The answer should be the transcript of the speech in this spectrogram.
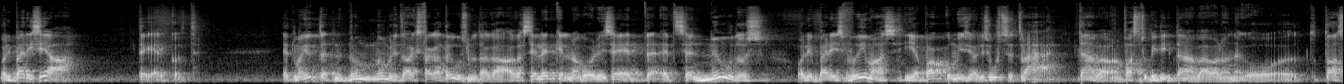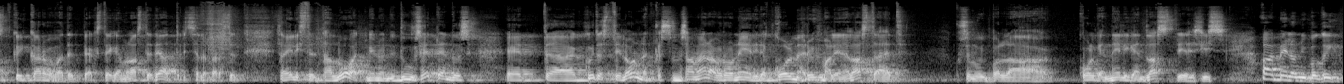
oli päris hea tegelikult et ma ei ütle, et need numbrid oleks väga tõusnud, aga, aga sel hetkel nagu oli see, et, et see nõudlus oli päris võimas ja pakkumisi oli suhteliselt vähe. tänapäeval on vastupidi, tänapäeval on nagu totaalselt kõik arvavad, et peaks tegema lasteteatrit, sellepärast et sa helistad, et halloo, et meil on nüüd uus etendus. et äh, kuidas teil on, et kas me saame ära broneerida kolmerühmaline lasteaed, kus on võib-olla kolmkümmend, nelikümmend last ja siis meil on juba kõik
